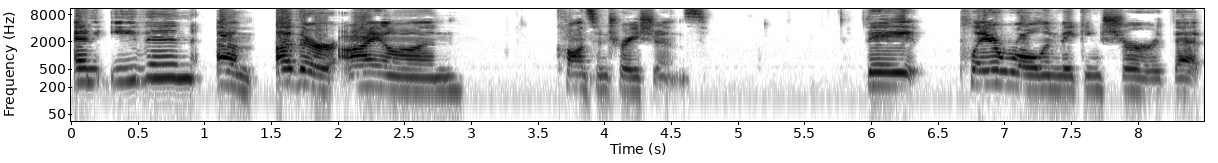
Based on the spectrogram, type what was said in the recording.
and even um, other ion concentrations. They play a role in making sure that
